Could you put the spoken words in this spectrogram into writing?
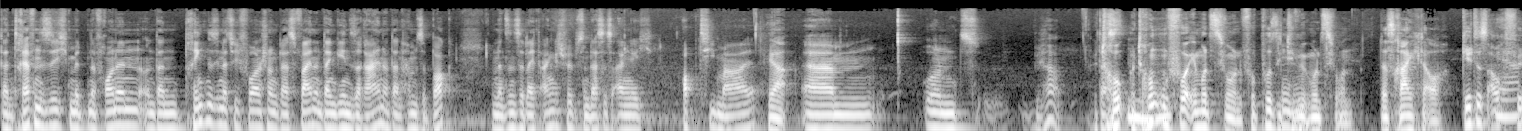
dann treffen sie sich mit einer Freundin und dann trinken sie natürlich vorher schon ein Glas Wein und dann gehen sie rein und dann haben sie Bock und dann sind sie leicht angeschwipst und das ist eigentlich optimal. Ja. Ähm, und ja. das- Trunk, betrunken vor Emotionen, vor positiven Emotionen. Das reicht auch. Gilt es auch Ja. für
